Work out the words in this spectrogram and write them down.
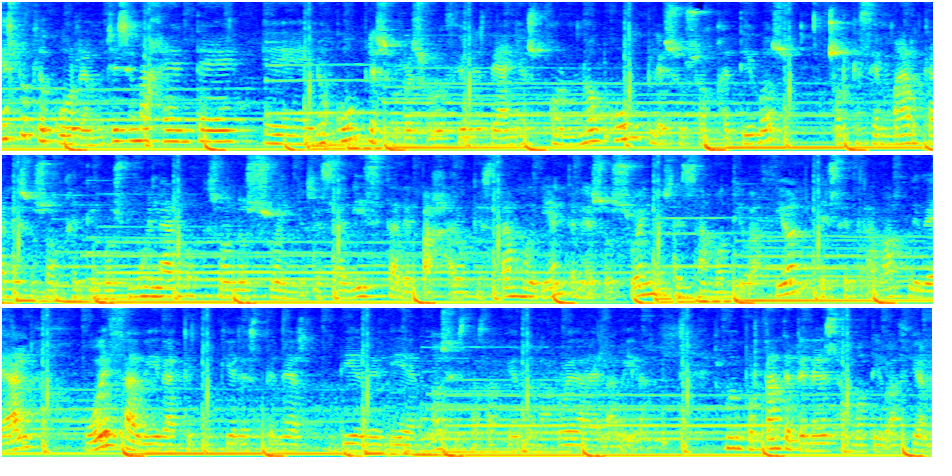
¿Qué es lo que ocurre? Muchísima gente eh, no cumple sus resoluciones de años o no cumple sus objetivos porque se marcan esos objetivos muy largos que son los sueños, esa vista de pájaro que está muy bien tener esos sueños, esa motivación, ese trabajo ideal o esa vida que tú quieres tener 10 de 10, ¿no? si estás haciendo la rueda de la vida. Es muy importante tener esa motivación.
